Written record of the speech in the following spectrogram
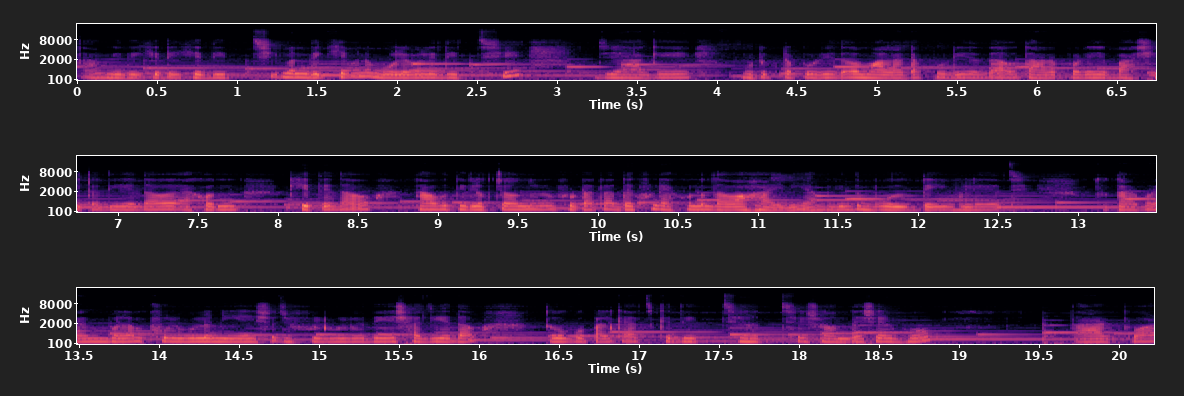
তা আমি দেখে দেখে দিচ্ছি। মানে দেখিয়ে মানে বলে বলে বলে দিচ্ছি যে আগে মুটুকটা পরিয়ে দাও, মালাটা পরিয়ে দাও, তারপরে বাসিটা দিয়ে দাও, এখন খেতে দাও। তাও তিলক চন্দনের ফোঁটাটা দেখুন এখনও দেওয়া হয়নি, আমি কিন্তু বলতেই ভুলে গেছি। তো তারপরে আমি বললাম, ফুলগুলো নিয়ে এসেছে ফুলগুলো দিয়ে সাজিয়ে দাও। তো গোপালকে আজকে দিচ্ছে হচ্ছে সন্দেশের ভোগ। তারপর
